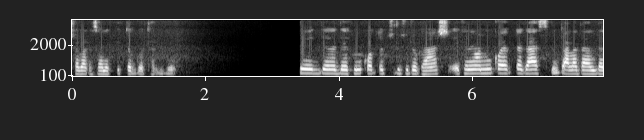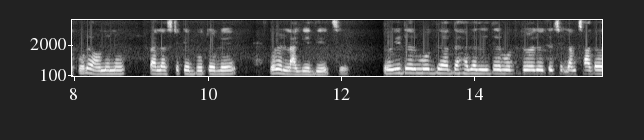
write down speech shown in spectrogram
সবার কাছে অনেক কৃতজ্ঞ থাকব। দেখুন কত ছোট ছোট ঘাস। এখানে আমি কয়েকটা গাছ কিন্তু আলাদা আলাদা করে অন্যান্য প্লাস্টিকের বোতলে করে লাগিয়ে দিয়েছি। তো ঈদের মধ্যে আর দেখা যায় ঈদের মধ্যে দৌড়ে দৌড়তেছিলাম ছাদেও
